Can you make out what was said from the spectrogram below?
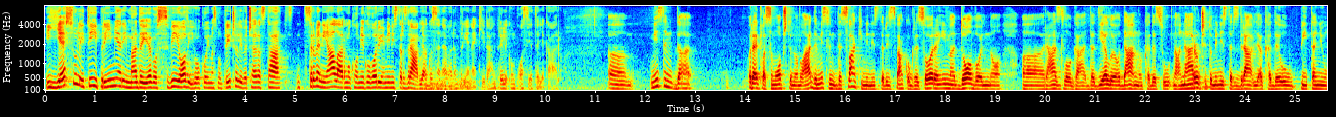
I jesu li ti primjeri, mada i evo svi ovi o kojima smo pričali večeras, ta crveni alarm o kom je govorio i ministar zdravlja, ako se ne varam prije neki dan, prilikom posjete ljekaru? Mislim da rekla sam uopšteno vlade, mislim da svaki ministar iz svakog resora ima dovoljno razloga da djeluje odavno kada su, a naročito ministar zdravlja kada je u pitanju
